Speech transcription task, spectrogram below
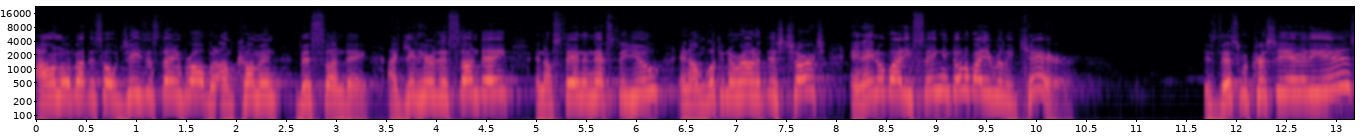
I don't know about this whole Jesus thing, bro, but I'm coming this Sunday. I get here this Sunday and I'm standing next to you and I'm looking around at this church and ain't nobody singing, don't nobody really care. Is this what Christianity is?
